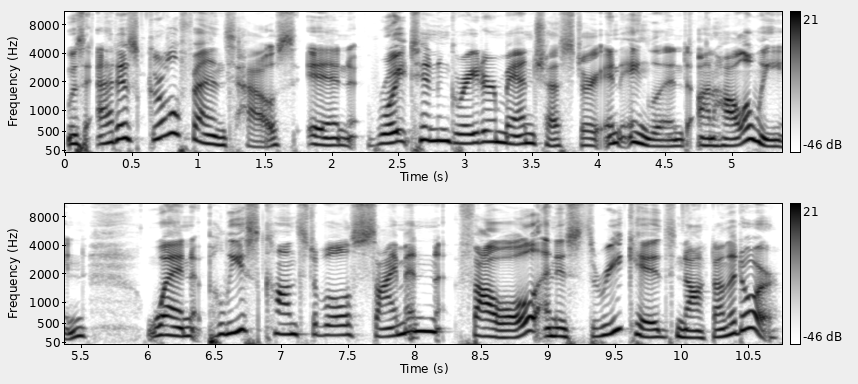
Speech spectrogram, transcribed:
was at his girlfriend's house in Royton, Greater Manchester, in England on Halloween when police constable Simon Fowle and his three kids knocked on the door.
